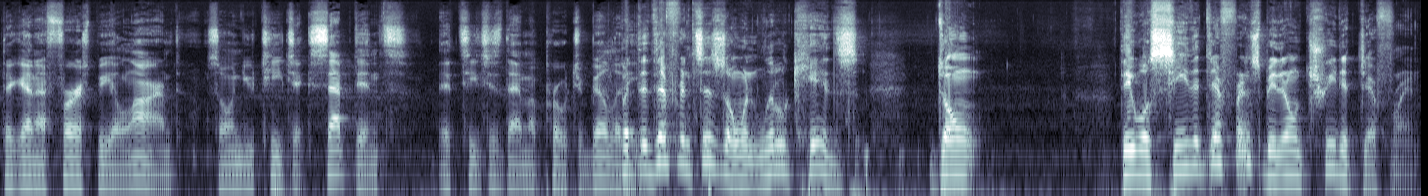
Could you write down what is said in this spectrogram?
they're gonna first be alarmed. So when you teach acceptance, it teaches them approachability. But the difference is though when little kids don't they will see the difference, but they don't treat it different.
